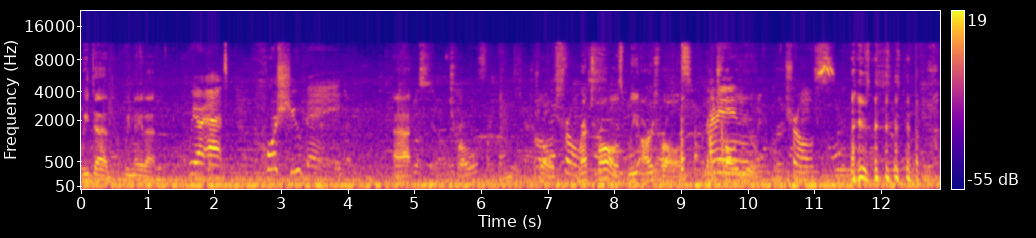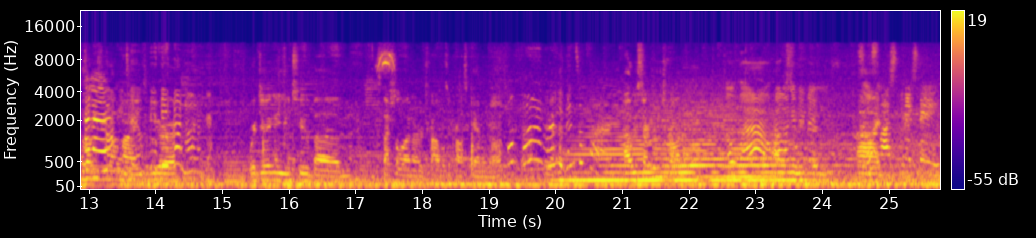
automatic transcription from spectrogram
We did. We made it. We are at Horseshoe Bay. At Trolls something? Trolls. Trolls. We're at Trolls. We are Trolls. We're gonna I troll mean, you. trolls. as long as you don't mind. We're, we're doing a YouTube um, special on our travels across Canada. fun. Where have you been so far? Uh, we started in Toronto. Oh wow. How long have you been? Uh, Last six days.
